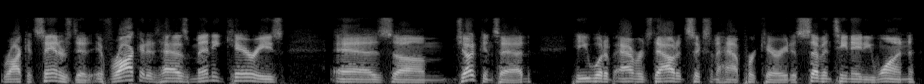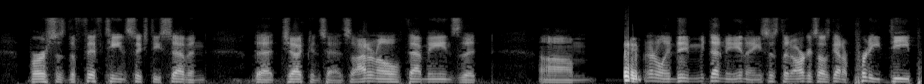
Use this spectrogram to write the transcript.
rocket sanders did if rocket had had as many carries as um, judkins had he would have averaged out at six and a half per carry to 1781 versus the 1567 that judkins had so i don't know if that means that um, I don't really it doesn't mean anything. It's just that Arkansas's got a pretty deep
